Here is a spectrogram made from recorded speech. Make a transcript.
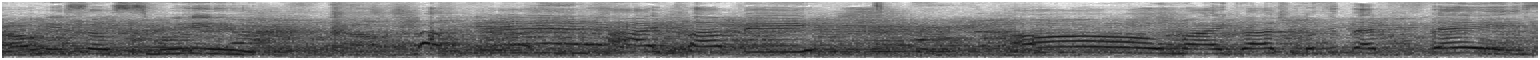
Oh, he's so sweet. Hi, puppy. Oh, my gosh, look at that face.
